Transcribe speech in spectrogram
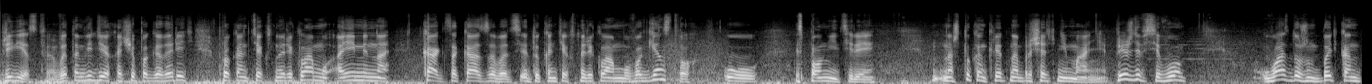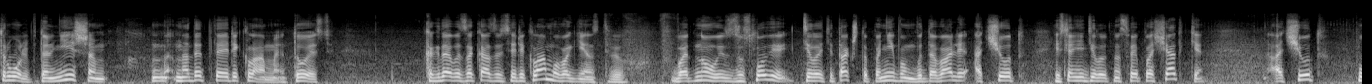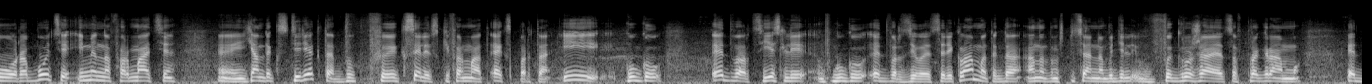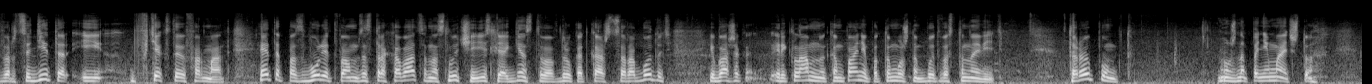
Приветствую! В этом видео я хочу поговорить про контекстную рекламу, а именно как заказывать эту контекстную рекламу в агентствах у исполнителей, на что конкретно обращать внимание. Прежде всего, у вас должен быть контроль в дальнейшем над этой рекламой. То есть, когда вы заказываете рекламу в агентстве, в одно из условий делайте так, чтобы они вам выдавали отчет, если они делают на своей площадке, отчет по работе именно в формате Яндекс Директа, в Excel формат экспорта и Google AdWords, если в Google AdWords делается реклама, тогда она там специально выгружается в программу AdWords Editor и в текстовый формат. Это позволит вам застраховаться на случай, если агентство вдруг откажется работать, и вашу рекламную кампанию потом можно будет восстановить. Второй пункт. Нужно понимать, что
